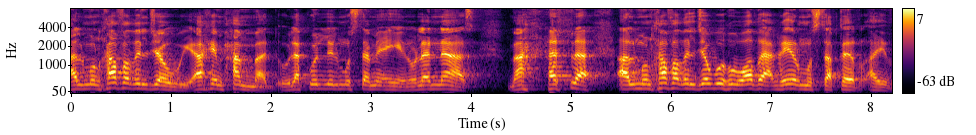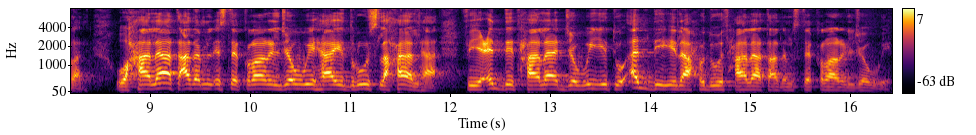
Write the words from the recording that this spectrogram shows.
المنخفض الجوي. أخي محمد ولكل المستمعين وللناس هلا المنخفض الجوي هو وضع غير مستقر أيضا. وحالات عدم الاستقرار الجوي هاي دروس لحالها. في عدة حالات جوية تؤدي إلى حدوث حالات عدم الاستقرار الجوي.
